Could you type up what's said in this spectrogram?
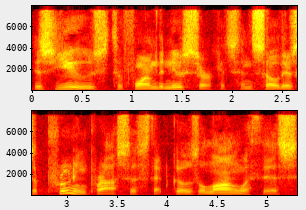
is used to form the new circuits. And so there's a pruning process that goes along with this,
